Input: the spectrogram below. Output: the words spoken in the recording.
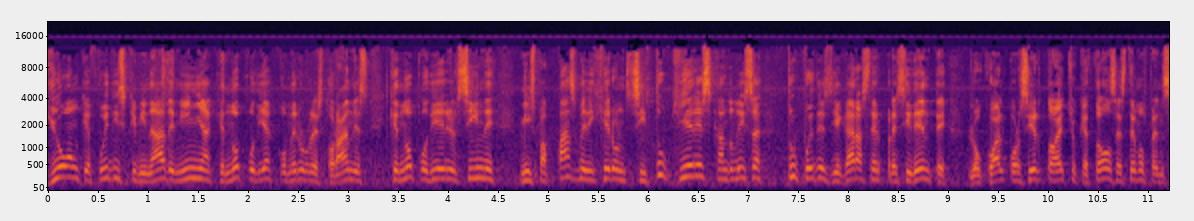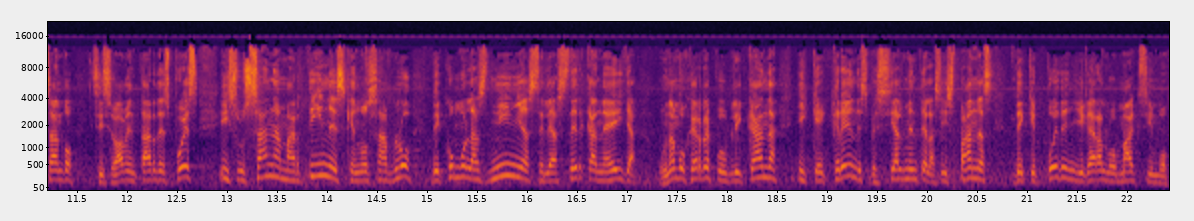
yo aunque fui discriminada de niña, que no podía comer en restaurantes, que no podía ir al cine, mis papás me dijeron, si tú quieres, Condoleezza, tú puedes llegar a ser presidente, lo cual por cierto ha hecho que todos estemos pensando si se va a aventar después. Y Susana Martínez que nos habló de cómo las niñas se le acercan a ella, una mujer republicana y que creen, especialmente las hispanas, de que pueden llegar a lo máximo.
